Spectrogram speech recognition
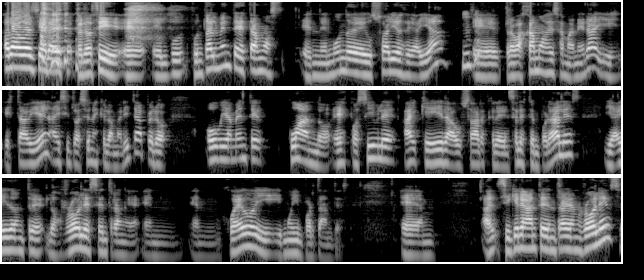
ahora, voy a decir eso, pero sí, eh, el, puntualmente estamos en el mundo de usuarios de allá, eh, trabajamos de esa manera y está bien, hay situaciones que lo amerita, pero obviamente cuando es posible hay que ir a usar credenciales temporales y ahí donde los roles entran en, juego y, muy importantes. Eh, si quieren, antes de entrar en roles,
